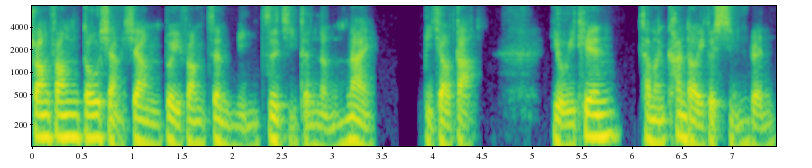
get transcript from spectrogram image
双方都想向对方证明自己的能耐比较大。有一天，他们看到一个行人，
